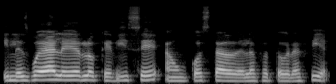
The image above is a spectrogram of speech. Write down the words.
Y les voy a leer lo que dice a un costado de la fotografía.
